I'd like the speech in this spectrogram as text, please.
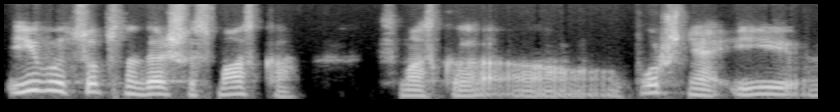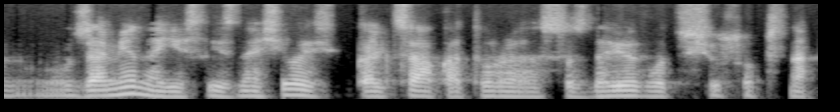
И вот, собственно, дальше смазка – смазка а, поршня и замена, если износилась кольца, которая создает вот всю, собственно,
